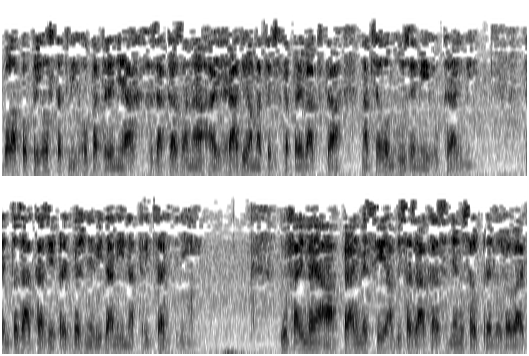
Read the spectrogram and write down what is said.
bola popri ostatných opatreniach zakázaná aj radioamatérská prevádzka na celom území Ukrajiny. Tento zákaz je predbežne vydaný na 30 dní. Dúfajme a prajme si, aby sa zákaz nemusel predlžovať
